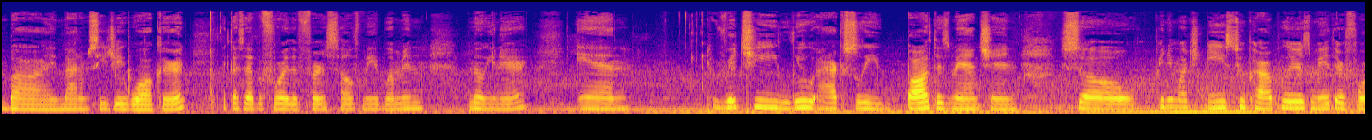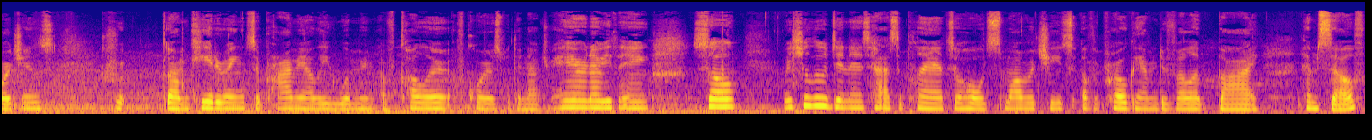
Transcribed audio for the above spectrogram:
by Madam C.J. Walker. Like I said before, the first self made woman millionaire and Richelieu actually bought this mansion. So pretty much these two power players made their fortunes um, catering to primarily women of color, of course, with the natural hair and everything. So Richelieu Dennis has a plan to hold small retreats of a program developed by himself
